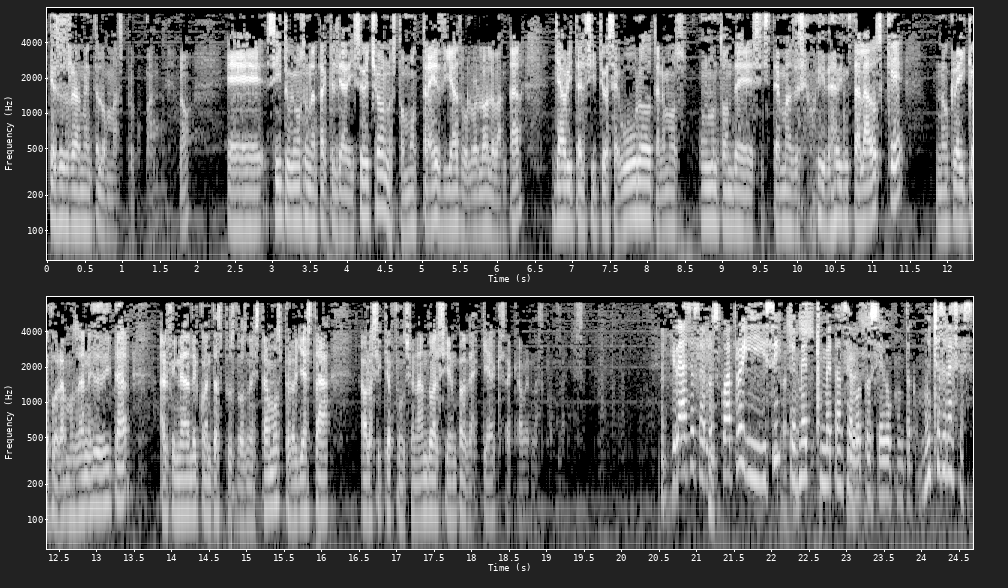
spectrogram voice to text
que eso es realmente lo más preocupante, ¿no? Eh, sí, tuvimos un ataque el día 18, nos tomó tres días volverlo a levantar. Ya ahorita el sitio es seguro, tenemos un montón de sistemas de seguridad instalados que no creí que fuéramos a necesitar. Al final de cuentas, pues los necesitamos, pero ya está ahora sí que funcionando al 100 para de aquí a que se acaben las campañas. Gracias a los cuatro y sí, que met- métanse a Gracias. votociego.com. Muchas gracias.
